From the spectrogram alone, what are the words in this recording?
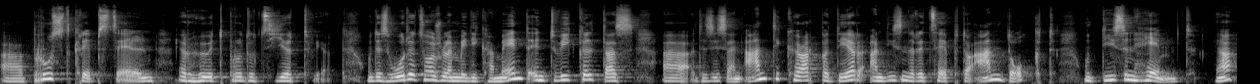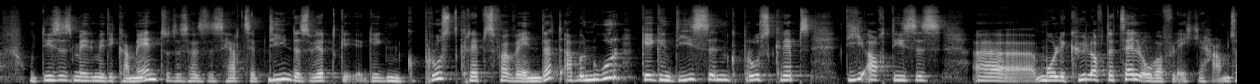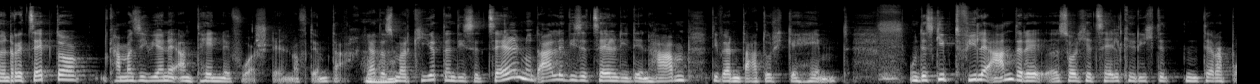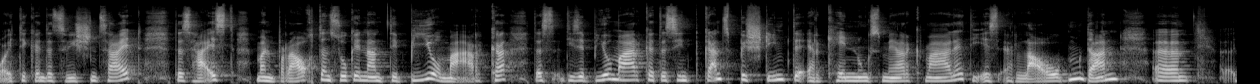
äh, Brustkrebszellen erhöht produziert wird. Und es wurde zum Beispiel ein Medikament entwickelt, das, äh, das ist ein Antikörper, der an diesen Rezeptor andockt und diesen hemmt. Ja? Und dieses Medikament, das heißt das Herzeptin, das wird gegen Brustkrebs verwendet, aber nur gegen diesen Brustkrebs, die auch dieses äh, Molekül auf der Zelloberfläche haben. So ein Rezeptor kann man sich wie eine Antenne vorstellen auf dem Dach. Ja, das mhm. markiert dann diese Zellen und alle diese Zellen, die den haben, die werden dadurch gehemmt. Und es gibt viele andere äh, solche zellgerichteten Therapeutika in der Zwischenzeit. Das heißt, man braucht dann sogenannte Biomarker. Das, diese Biomarker, das sind ganz bestimmte Erkennungsmerkmale, die es erlauben, dann äh,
